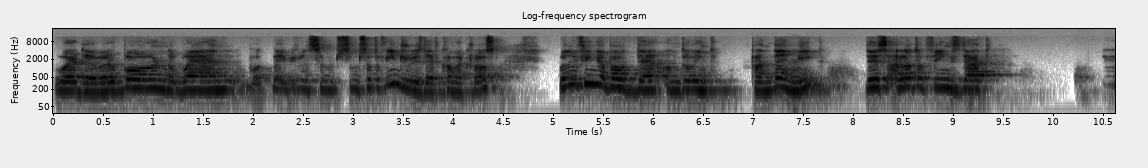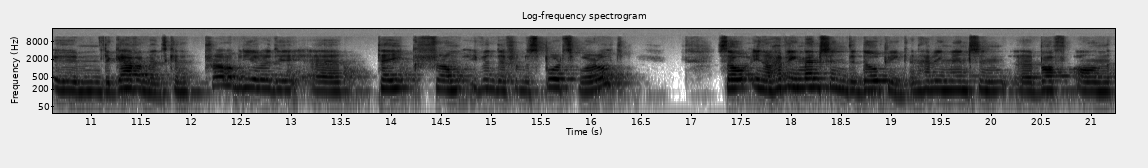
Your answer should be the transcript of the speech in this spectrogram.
where they were born, when, what maybe even some, some sort of injuries they've come across. When we think about the ongoing pandemic, there's a lot of things that um, the government can probably already uh, take from even the, from the sports world. So, you know, having mentioned the doping and having mentioned uh, both on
